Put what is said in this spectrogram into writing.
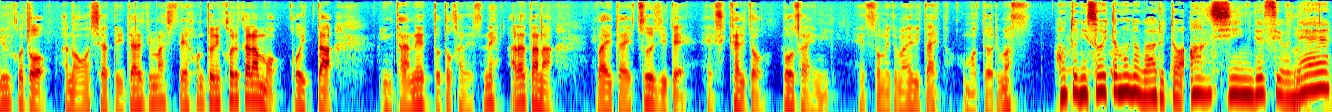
いうことをあのおっしゃっていただきまして本当にこれからもこういったインターネットとかですね新たな媒体通じてしっかりと防災に努めてまいりたいと思っております本当にそういったものがあると安心ですよね。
